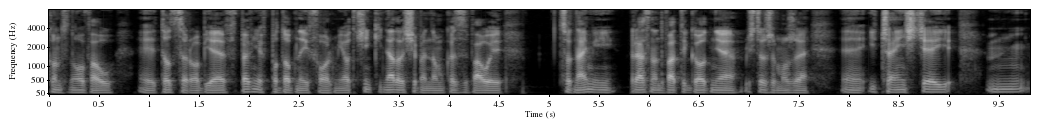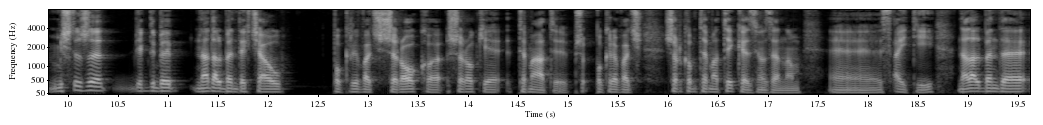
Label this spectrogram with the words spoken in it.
kontynuował y, to, co robię, w pewnie w podobnej formie. Odcinki nadal się będą ukazywały co najmniej raz na dwa tygodnie, myślę, że może y, i częściej. Mm, myślę, że jak gdyby nadal będę chciał pokrywać szeroko, szerokie tematy, pokrywać szeroką tematykę związaną e, z IT, nadal będę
